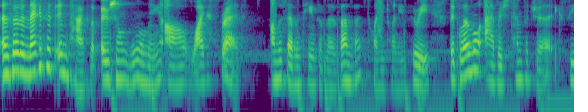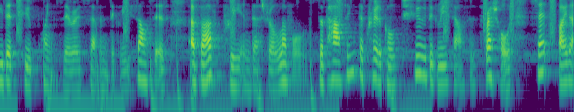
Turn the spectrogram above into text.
And so the negative impacts of ocean warming are widespread. On the 17th of November 2023, the global average temperature exceeded 2.07 degrees Celsius above pre-industrial levels, surpassing the critical 2 degrees Celsius threshold set by the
